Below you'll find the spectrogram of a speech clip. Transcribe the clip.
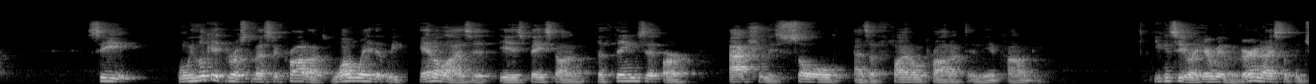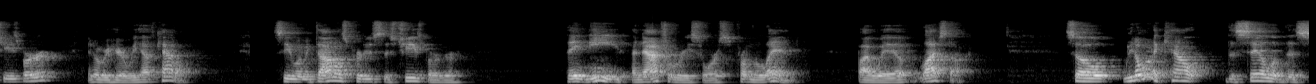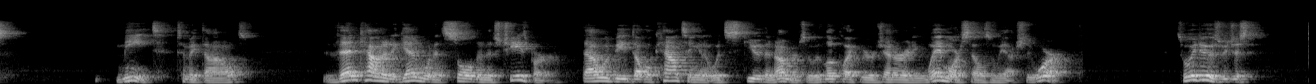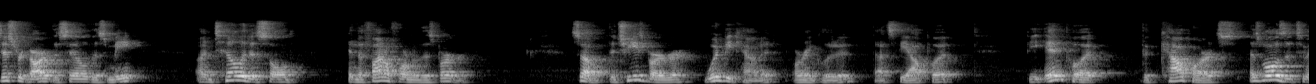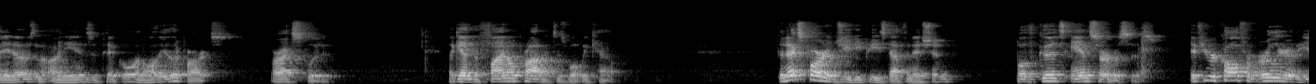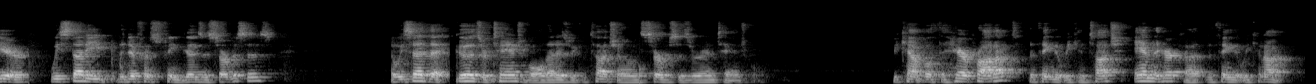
See, when we look at gross domestic product, one way that we analyze it is based on the things that are actually sold as a final product in the economy. You can see right here we have a very nice looking cheeseburger, and over here we have cattle. See, when McDonald's produced this cheeseburger, they need a natural resource from the land by way of livestock. So we don't want to count the sale of this meat to McDonald's, then count it again when it's sold in this cheeseburger. That would be double counting and it would skew the numbers. It would look like we were generating way more sales than we actually were. So what we do is we just disregard the sale of this meat until it is sold in the final form of this burger. So the cheeseburger would be counted or included. That's the output. The input, the cow parts, as well as the tomatoes and the onions and pickle and all the other parts, are excluded. Again, the final product is what we count. The next part of GDP's definition, both goods and services. If you recall from earlier in the year, we studied the difference between goods and services. And we said that goods are tangible, that is, we can touch them, services are intangible. We count both the hair product, the thing that we can touch, and the haircut, the thing that we cannot.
